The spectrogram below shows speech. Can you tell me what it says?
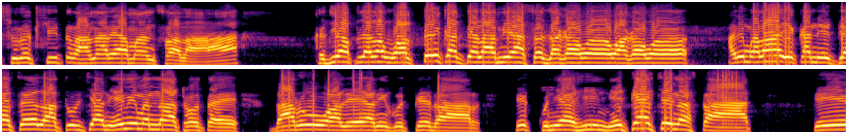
सुरक्षित राहणाऱ्या माणसाला कधी आपल्याला वाटतंय का त्याला मी असं जगावं वागावं? आणि मला एका नेत्याचं लातूरच्या नेहमी म्हणणं आठवत आहे दारूवाले आणि गुत्तेदार हे कुण्याही नेत्याचे नसतात. ते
